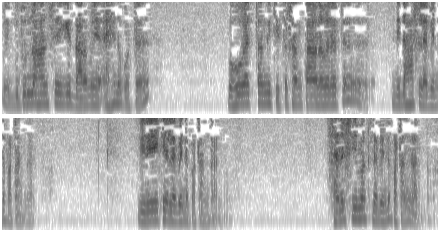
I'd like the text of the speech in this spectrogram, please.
මේ බුදුන් වහන්සේගේ ධර්මය ඇහෙනකොට බොහෝ ඇත්තන්ගේ චිත්තසංතානවලට නිදහස ලැබෙන්න පටන් ගන්නවා. විවේකය ලැබෙන්න පටන් ගන්නවා. සැනසීමක් ලැබෙන්න පටන් ගන්නවා.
